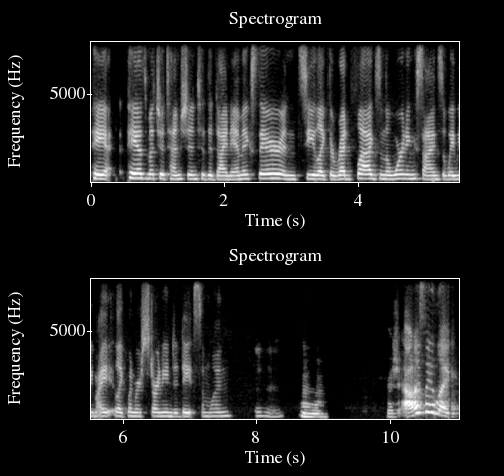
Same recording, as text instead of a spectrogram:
pay pay as much attention to the dynamics there and see like the red flags and the warning signs the way we might like when we're starting to date someone. Mm-hmm. Mm-hmm. Sure. Honestly, like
